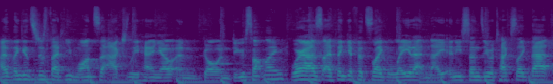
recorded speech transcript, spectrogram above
I think it's just that he wants to actually hang out and go and do something. Whereas I think if it's like late at night and he sends you a text like that,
